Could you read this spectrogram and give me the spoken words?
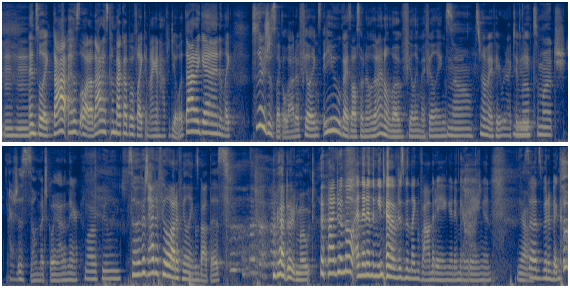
Mm-hmm. And so, like, that has a lot of that has come back up of like, am I going to have to deal with that again? And like, so there's just like a lot of feelings. And you guys also know that I don't love feeling my feelings. No. It's not my favorite activity. Not so much. There's just so much going on in there. A lot of feelings. So I've just had to feel a lot of feelings about this. You've had to emote. I had to emote. And then in the meantime, I've just been like vomiting and emoting. And Yeah. so it's been a big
